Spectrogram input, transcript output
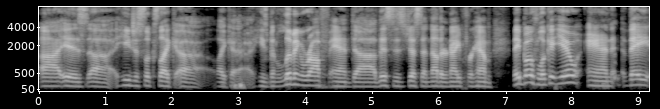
uh is uh he just looks like uh like uh, he's been living rough and uh this is just another night for him they both look at you and they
